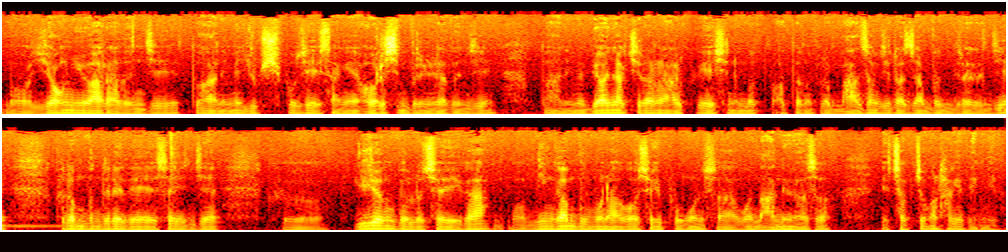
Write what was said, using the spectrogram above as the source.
뭐 영유아라든지 또 아니면 65세 이상의 어르신분이라든지 또 아니면 면역 질환을 앓고 계시는 뭐 어떤 그런 만성 질환자 분들이라든지 그런 분들에 대해서 이제 그 유형별로 저희가 뭐 민간 부분하고 저희 보건소하고 나누어서 접종을 하게 됩니다.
